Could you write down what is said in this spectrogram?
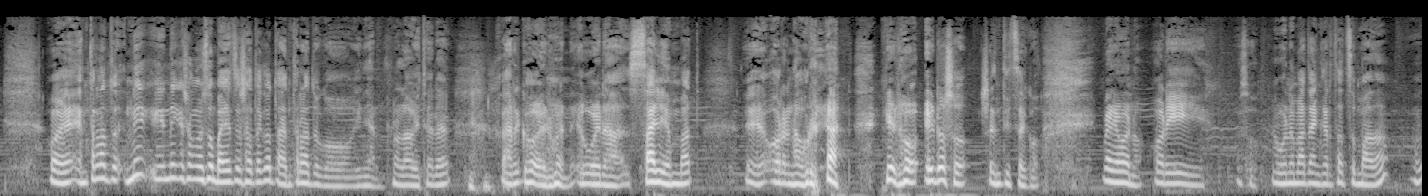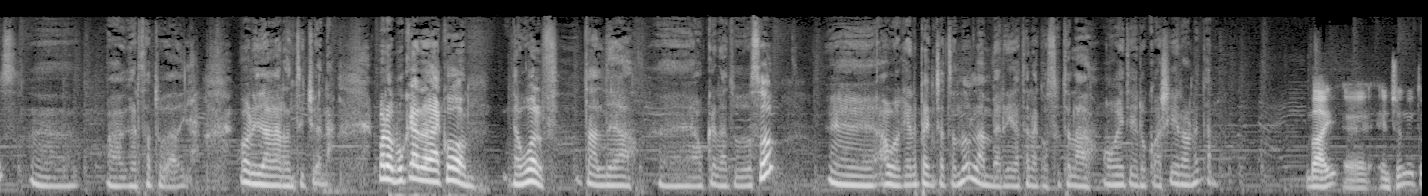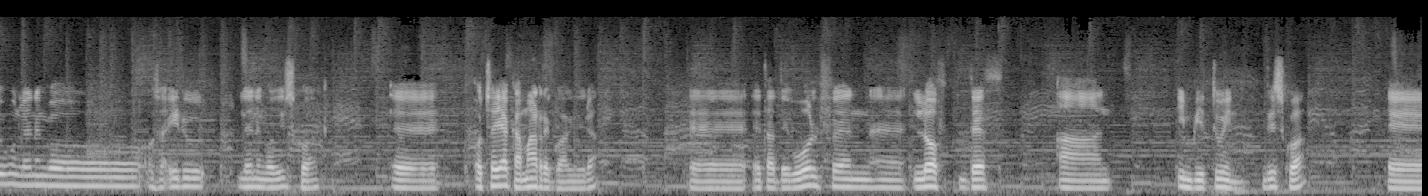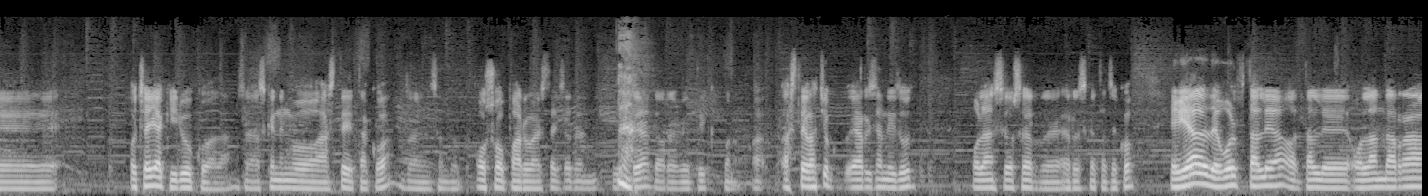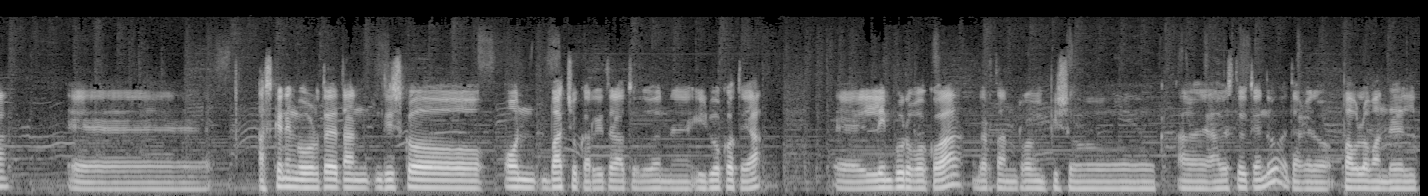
Oe, entrenatu, nik, nik esango izun baietz esateko eta entrenatuko ginen, nola ere, jarriko genuen, egoera zailen bat, e, horren aurrean, gero eroso sentitzeko. Baina, bueno, hori, eso, egunen batean gertatzen bada, ez? E, ba, gertatu da dira. Hori da garrantzitsuena. Bueno, bukararako The Wolf taldea e, aukeratu duzu. E, hauek ere pentsatzen du, lan berri aterako zutela hogeita iruko hasiera honetan. Bai, eh, entzun ditugun lehenengo, osea, hiru lehenengo diskoak, eh, otsaiak amarrekoak dira. Eh, eta The Wolfen eh, Love, Death and In Between diskoa, eh, Otsaiak irukoa da, Osea, azkenengo asteetakoa, dut, oso paroa ez da izaten urtea, eta horregatik, bueno, a- aste batzuk behar izan ditut, holan zeo zer erreskatatzeko. Egia da, The Wolf taldea, talde Holandarra, eh, azkenengo urteetan disko on batzuk argitaratu duen e, irukotea, e, Limburgokoa, bertan Robin Pisok a- abestu duten du, eta gero Pablo Bandel,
